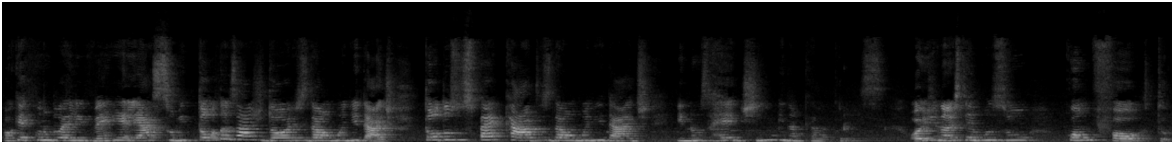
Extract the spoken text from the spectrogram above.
Porque quando ele vem, ele assume todas as dores da humanidade, todos os pecados da humanidade e nos redime naquela cruz. Hoje nós temos o conforto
